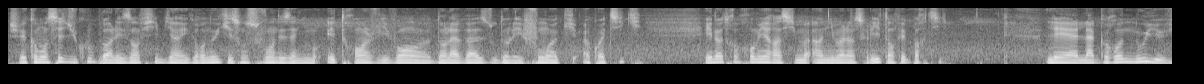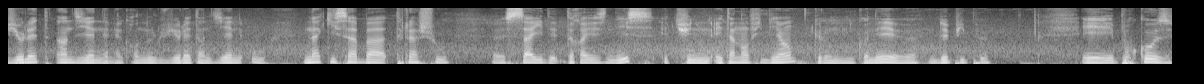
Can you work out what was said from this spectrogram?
Je vais commencer du coup par les amphibiens et grenouilles qui sont souvent des animaux étranges vivant euh, dans la vase ou dans les fonds aquatiques. Et notre premier animal insolite en fait partie. la grenouille violette indienne, la grenouille violette indienne ou Nakisaba trashu euh, Said est, est un amphibien que l'on connaît depuis peu. Et pour cause,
